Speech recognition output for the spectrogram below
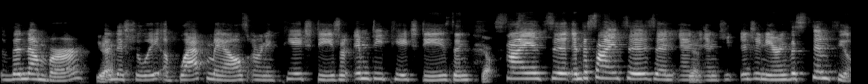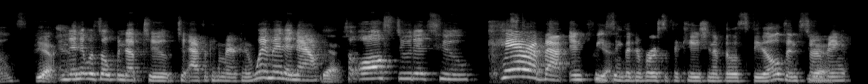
the number yes. initially of Black males earning PhDs or MD PhDs in yep. sciences in the sciences and and, yes. and, engineering, the STEM fields. Yes, and then it was opened up to to African American women, and now to all students who care about increasing the diversification of those fields and serving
